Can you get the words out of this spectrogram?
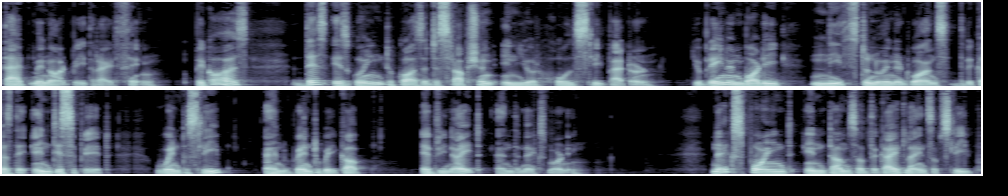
that may not be the right thing because this is going to cause a disruption in your whole sleep pattern. Your brain and body needs to know in advance because they anticipate when to sleep and when to wake up every night and the next morning. Next point in terms of the guidelines of sleep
